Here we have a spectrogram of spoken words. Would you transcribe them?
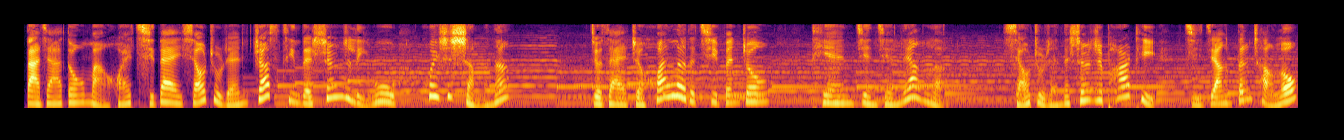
大家都满怀期待，小主人 Justin 的生日礼物会是什么呢？就在这欢乐的气氛中。天渐渐亮了，小主人的生日 party 即将登场喽！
